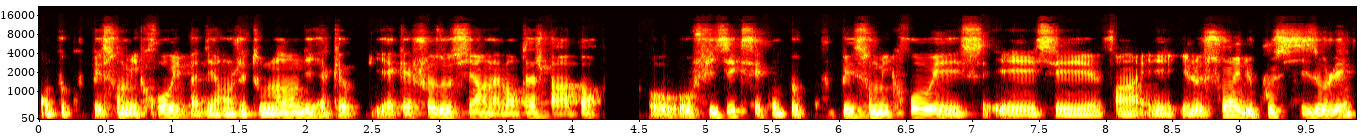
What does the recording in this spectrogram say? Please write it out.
On peut couper son micro et pas déranger tout le monde. Il y a, quelque chose aussi, un avantage par rapport au, physique, c'est qu'on peut couper son micro et, et, c'est, enfin, et, le son et du coup s'isoler,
